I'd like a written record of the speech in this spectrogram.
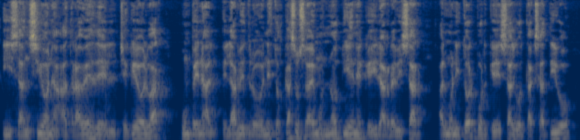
y sanciona a través del chequeo del VAR un penal. El árbitro en estos casos sabemos no tiene que ir a revisar al monitor porque es algo taxativo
